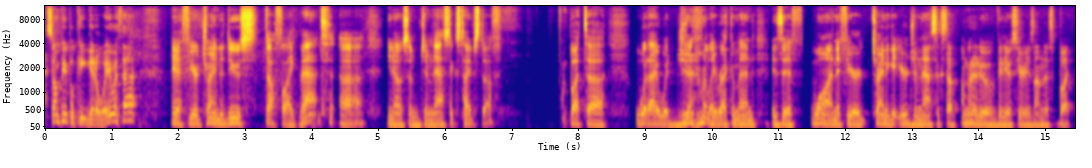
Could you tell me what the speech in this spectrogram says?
some people can get away with that if you're trying to do stuff like that, uh, you know, some gymnastics type stuff. But uh, what I would generally recommend is if one, if you're trying to get your gymnastic stuff, I'm going to do a video series on this, but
